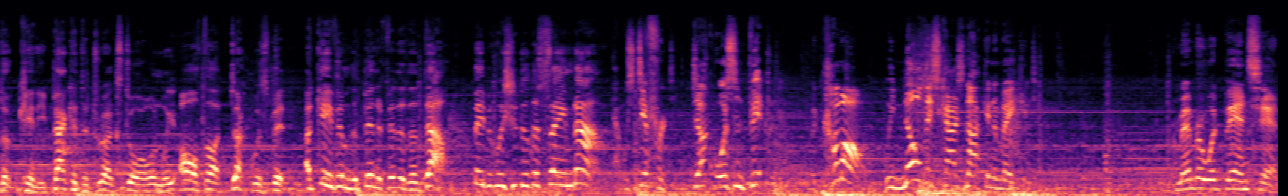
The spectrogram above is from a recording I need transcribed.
Look, Kenny, back at the drugstore when we all thought Duck was bitten, I gave him the benefit of the doubt. Maybe we should do the same now. That was different. Duck wasn't bitten. But come on, we know this guy's not gonna make it. Remember what Ben said.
